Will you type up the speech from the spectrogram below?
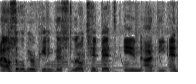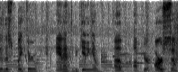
I also will be repeating this little tidbit in at the end of this playthrough and at the beginning of, of Up Your Arsenal.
